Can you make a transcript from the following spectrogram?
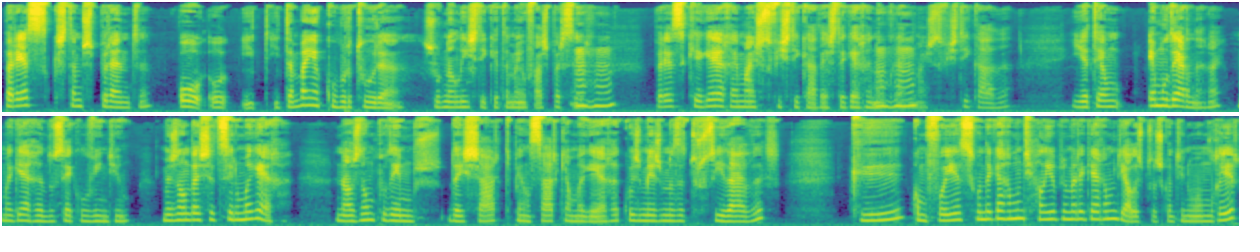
parece que estamos perante ou, ou e, e, também a cobertura jornalística também o faz parecer. Uhum. Parece que a guerra é mais sofisticada, esta guerra na Ucrânia uhum. é mais sofisticada e até um, é moderna, não é? Uma guerra do século XXI, mas não deixa de ser uma guerra. Nós não podemos deixar de pensar que é uma guerra com as mesmas atrocidades que, como foi a Segunda Guerra Mundial e a Primeira Guerra Mundial. As pessoas continuam a morrer,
